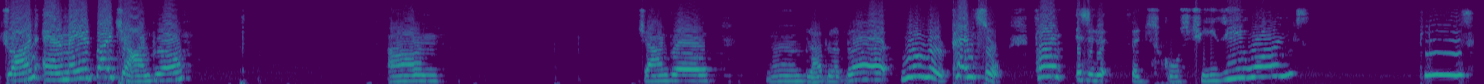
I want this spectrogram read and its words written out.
Drawn, animated by JonBro. Um, John. Um, blah blah blah. Ruler, pencil. Fine. Is it the school's cheesy ones? Please.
